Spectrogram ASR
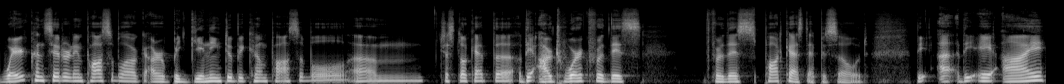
were considered impossible are, are beginning to become possible. Um, just look at the the artwork for this for this podcast episode. The uh, the AI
